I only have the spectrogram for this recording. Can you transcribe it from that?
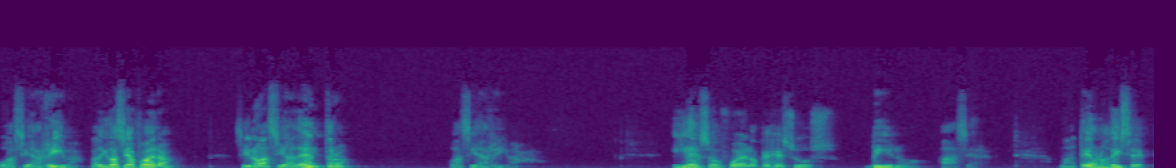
o hacia arriba. No digo hacia afuera, sino hacia adentro o hacia arriba. Y eso fue lo que Jesús vino a hacer. Mateo nos dice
